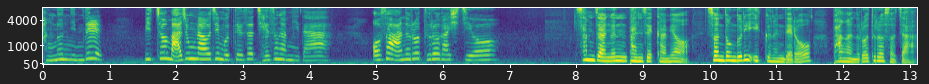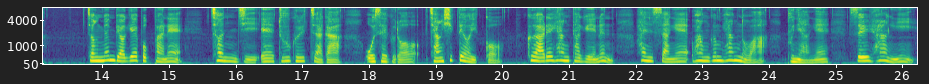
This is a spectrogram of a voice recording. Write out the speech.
장로님들 미처 마중 나오지 못해서 죄송합니다. 어서 안으로 들어가시지요. 삼장은 반색하며 선동들이 이끄는 대로 방 안으로 들어서자 정면 벽의 복판에 천지의 두 글자가 오색으로 장식되어 있고 그 아래 향탁 위에는 한 쌍의 황금 향로와 분향의 쓸 향이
